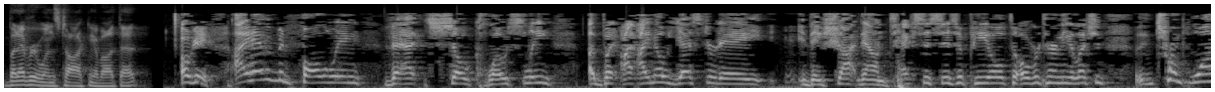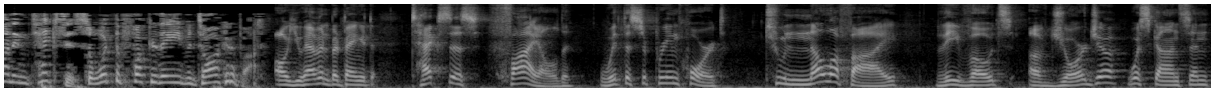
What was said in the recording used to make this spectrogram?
but everyone's talking about that. Okay, I haven't been following that so closely, uh, but I, I know yesterday they shot down Texas's appeal to overturn the election. Trump won in Texas, so what the fuck are they even talking about? Oh, you haven't been paying it. Texas filed with the Supreme Court to nullify the votes of Georgia, Wisconsin,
